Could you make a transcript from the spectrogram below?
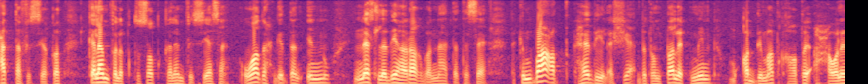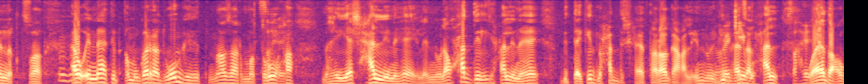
حتى في السياقات كلام في الاقتصاد كلام في السياسة واضح جدا إنه الناس لديها رغبة إنها تتساءل لكن بعض هذه الأشياء بتنطلق من مقدمات خاطئة حوالين الاقتصاد أو إنها تبقى مجرد وجهة نظر مطروحة صحيح. ما هياش حل نهائي لأنه لو حد ليه حل نهائي بالتأكيد ما حدش هيتراجع على إنه يجيب هذا يجيبه. الحل صحيح. ويضعه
